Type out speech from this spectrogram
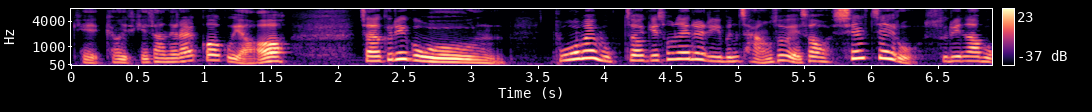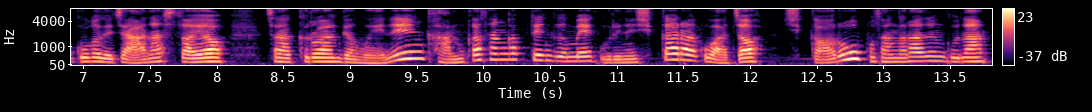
개, 계산을 할 거고요. 자, 그리고 보험의 목적이 손해를 입은 장소에서 실제로 수리나 복구가 되지 않았어요. 자, 그러한 경우에는 감가상각된 금액 우리는 시가라고 하죠. 시가로 보상을 하는구나.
